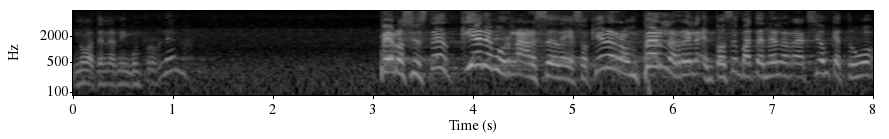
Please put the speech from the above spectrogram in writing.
no va a tener ningún problema. Pero si usted quiere burlarse de eso, quiere romper la regla, entonces va a tener la reacción que tuvo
